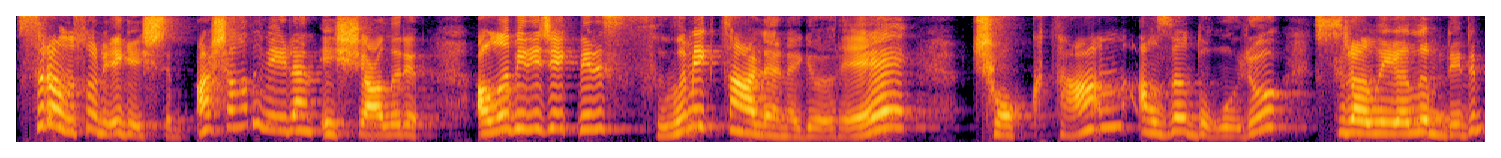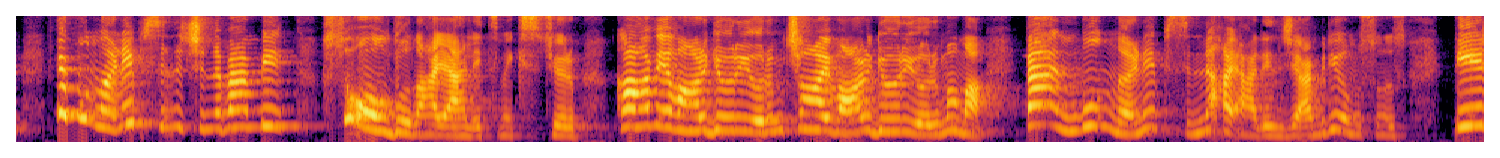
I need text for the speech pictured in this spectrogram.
Sıralı soruya geçtim. Aşağıda verilen eşyaları alabilecekleri sıvı miktarlarına göre çoktan aza doğru sıralayalım dedim. Ve bunların hepsinin içinde ben bir su olduğunu hayal etmek istiyorum. Kahve var görüyorum, çay var görüyorum ama ben bunların hepsini ne hayal edeceğim biliyor musunuz? Bir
